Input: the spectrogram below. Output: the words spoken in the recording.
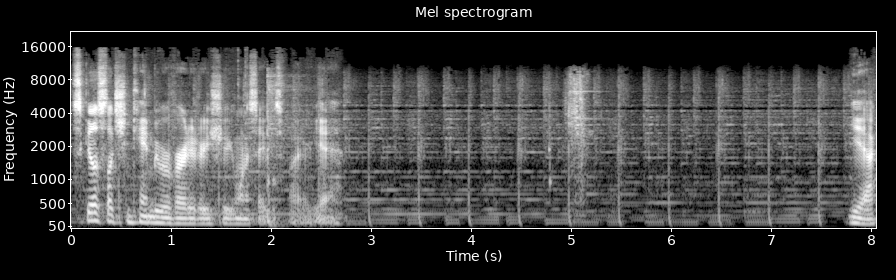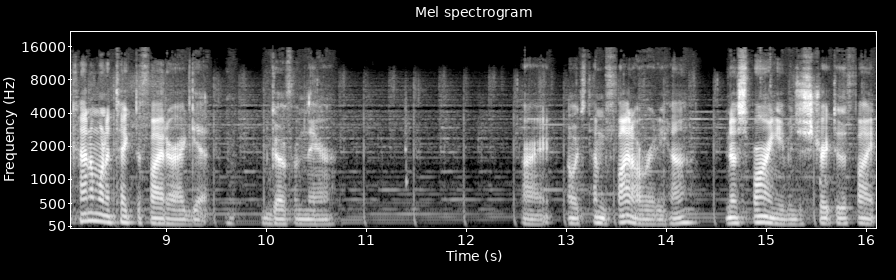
Skill selection can't be reverted. Are you sure you want to save this fighter? Yeah. Yeah, I kind of want to take the fighter I get and go from there. Alright. Oh, it's time to fight already, huh? No sparring even, just straight to the fight.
